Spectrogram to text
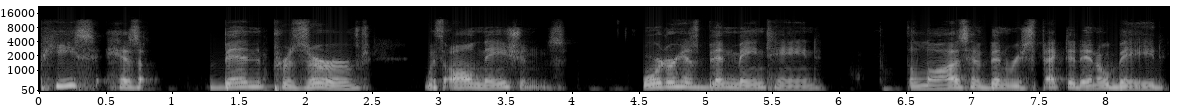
peace has been preserved with all nations. Order has been maintained, the laws have been respected and obeyed,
